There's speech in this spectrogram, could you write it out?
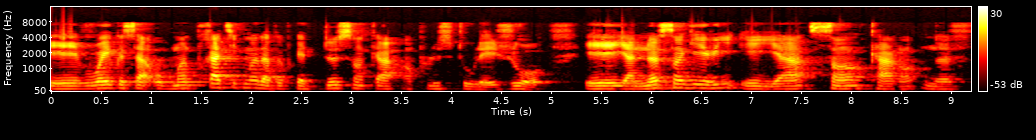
Et vous voyez que ça augmente pratiquement d'à peu près 200 cas en plus tous les jours. Et il y a 900 guéris et il y a 149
